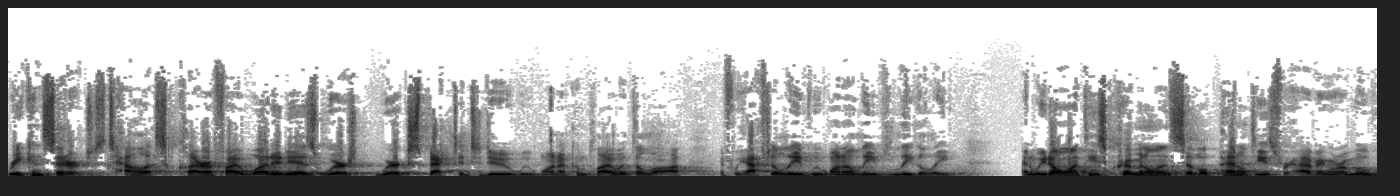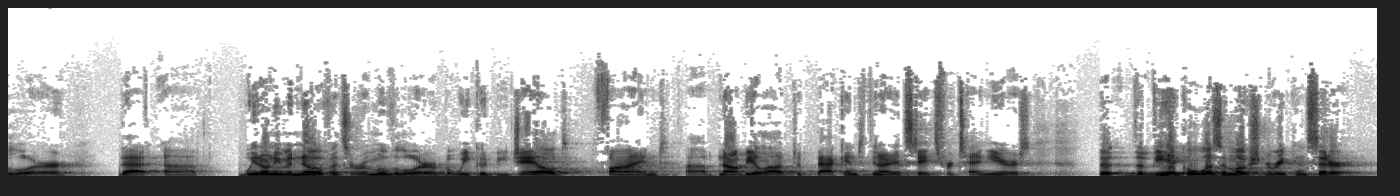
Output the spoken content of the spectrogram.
reconsider. Just tell us, clarify what it is we're, we're expected to do. We want to comply with the law. If we have to leave, we want to leave legally. And we don't want these criminal and civil penalties for having a removal order that uh, we don't even know if it's a removal order, but we could be jailed, fined, uh, not be allowed to back into the United States for 10 years. The, the vehicle was a motion to reconsider.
